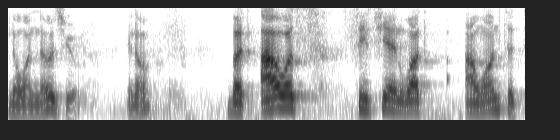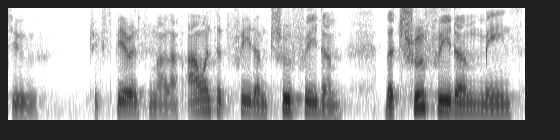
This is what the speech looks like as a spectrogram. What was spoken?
no one knows you, you know? But I was sincere in what I wanted to, to experience in my life. I wanted freedom, true freedom. But true freedom means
